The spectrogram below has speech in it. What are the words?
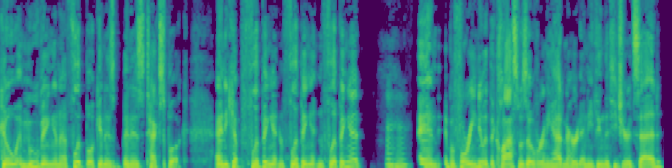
go moving in a flip book in his in his textbook, and he kept flipping it and flipping it and flipping it. Hmm And before he knew it, the class was over and he hadn't heard anything the teacher had said.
